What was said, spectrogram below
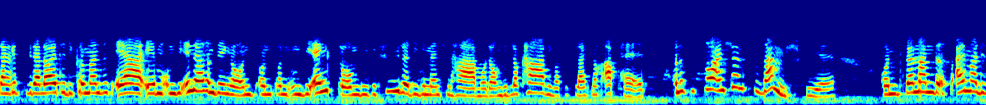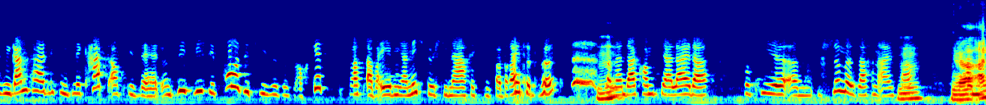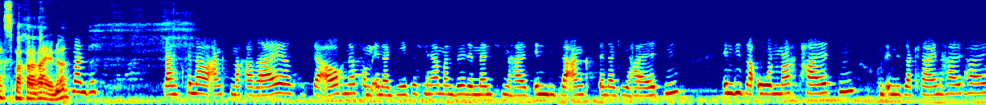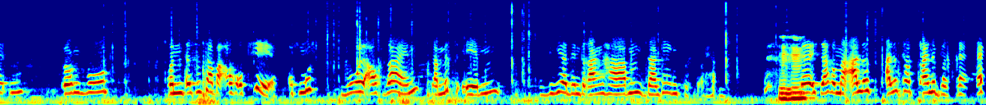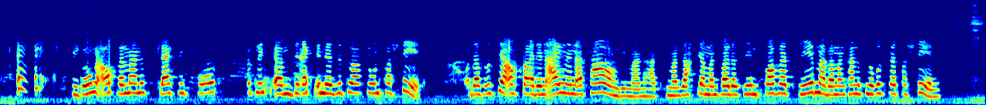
dann gibt es wieder Leute, die kümmern sich eher eben um die inneren Dinge und, und, und um die Ängste, um die Gefühle, die die Menschen haben oder um die Blockaden, was es vielleicht noch abhält. Und es ist so ein schönes Zusammenspiel. Und wenn man das einmal diesen ganzheitlichen Blick hat auf die Welt und sieht, wie viel Positives es auch gibt, was aber eben ja nicht durch die Nachrichten verbreitet wird, mhm. sondern da kommt ja leider so viel ähm, schlimme Sachen einfach. Mhm. Ja, ähm, Angstmacherei, ne? Muss man sich ganz genau Angstmacherei. Das ist ja auch ne vom energetischen her. Man will den Menschen halt in dieser Angstenergie halten, in dieser Ohnmacht halten und in dieser Kleinheit halten irgendwo. Und es ist aber auch okay. Es muss wohl auch sein, damit eben wir den Drang haben, dagegen zu steuern. Mhm. Ne, ich sage immer, alles, alles hat seine Berechtigung, auch wenn man es vielleicht nicht so wirklich ähm, direkt in der Situation versteht. Und das ist ja auch bei den eigenen Erfahrungen, die man hat. Man sagt ja, man soll das Leben vorwärts leben, aber man kann es nur rückwärts verstehen.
